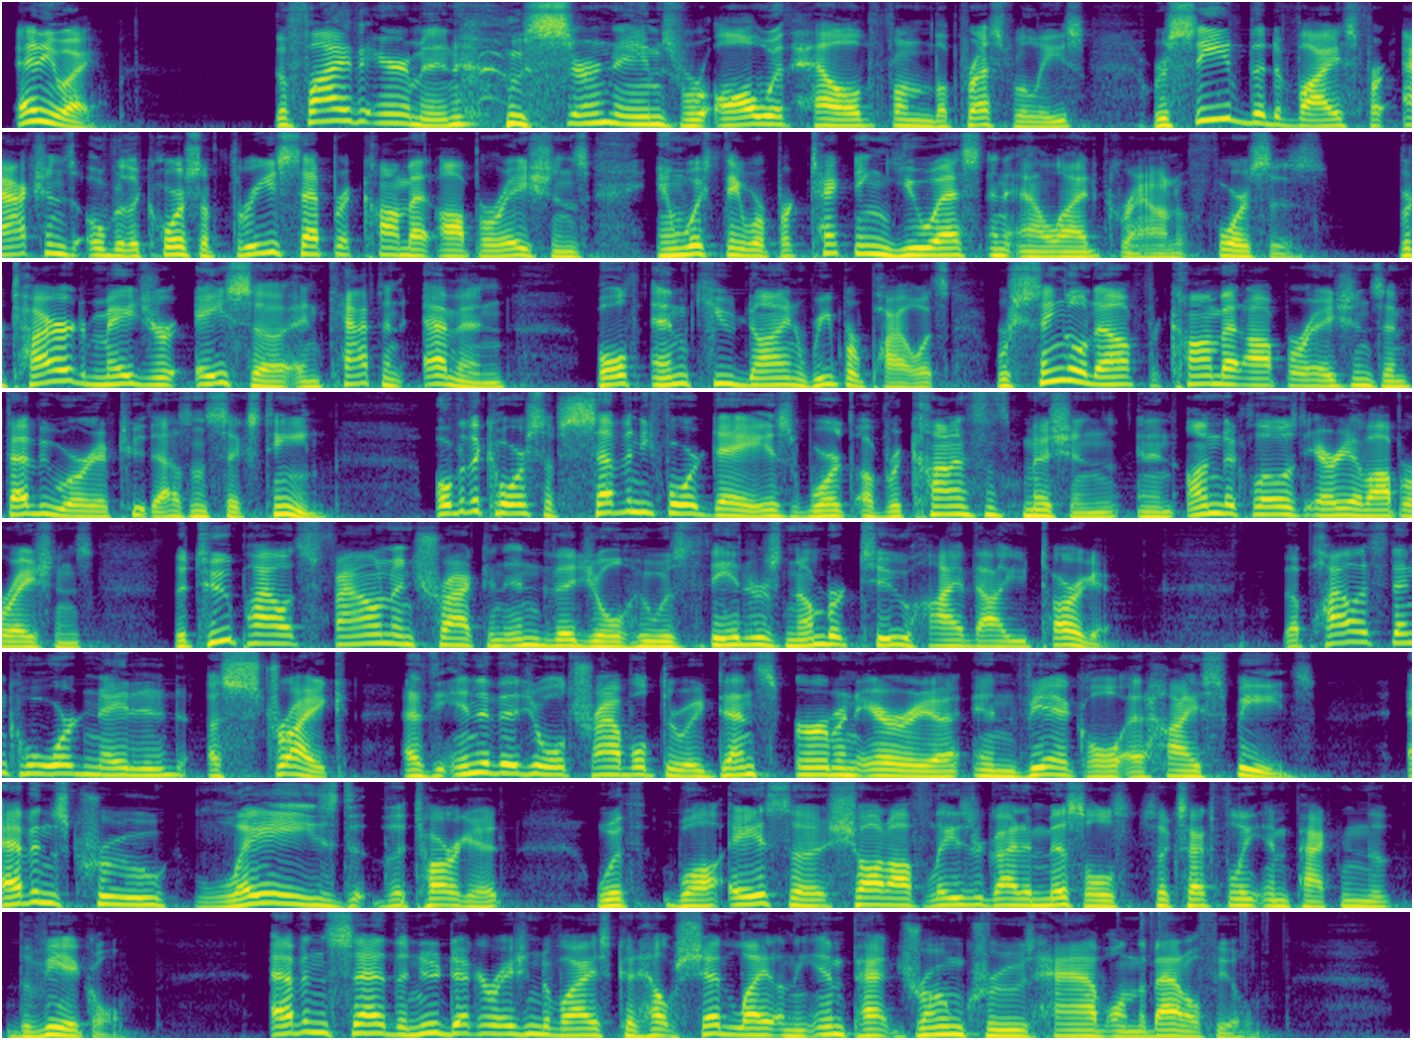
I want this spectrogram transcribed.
Anyway, the five airmen, whose surnames were all withheld from the press release, received the device for actions over the course of three separate combat operations in which they were protecting U.S. and Allied ground forces. Retired Major Asa and Captain Evan both MQ 9 Reaper pilots were singled out for combat operations in February of 2016. Over the course of 74 days worth of reconnaissance missions in an undisclosed area of operations, the two pilots found and tracked an individual who was theater's number two high value target. The pilots then coordinated a strike as the individual traveled through a dense urban area in vehicle at high speeds. Evans' crew lased the target with while Asa shot off laser guided missiles, successfully impacting the, the vehicle. Evans said the new decoration device could help shed light on the impact drone crews have on the battlefield.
